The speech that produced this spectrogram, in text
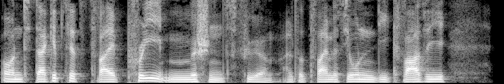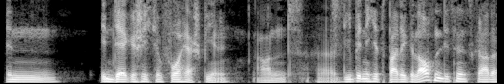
Und da gibt's jetzt zwei Pre-Missions für, also zwei Missionen, die quasi in, in der Geschichte vorher spielen. Und äh, die bin ich jetzt beide gelaufen, die sind jetzt gerade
